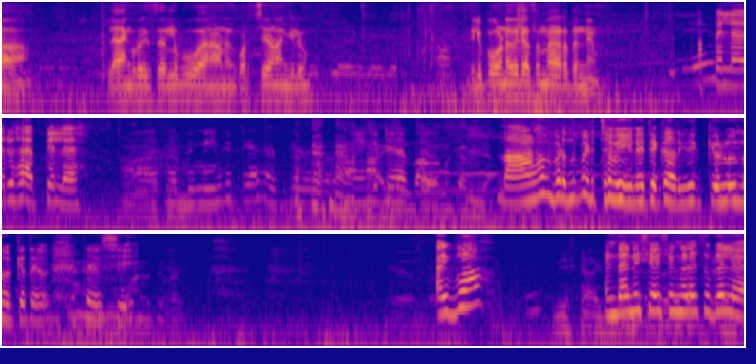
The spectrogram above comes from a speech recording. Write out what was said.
ആ ലാംഗ് ക്രൂസറിൽ പോകാനാണ് കുറച്ചാണെങ്കിലും ഇതിൽ പോണ ഒരു രസം വേറെ തന്നെയാണ്. അപ്പൊ എല്ലാവരും ഹാപ്പി അല്ലേ? മീൻ കിട്ടിയ ഹാപ്പി നാളെ ഇവിടുന്ന് പിടിച്ച മീനായിട്ട് കറി വെക്കുള്ളൂ എന്നൊക്കെ തേശി അയ്യോ. എന്താണ് വിശേഷങ്ങൾ? സുഖല്ലേ?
